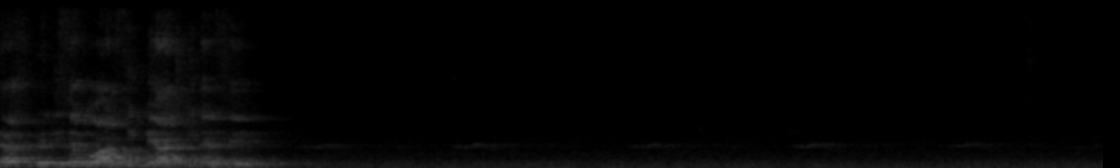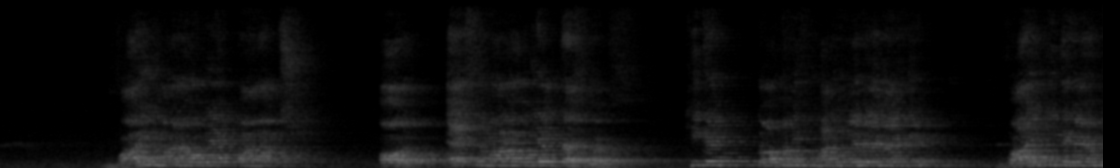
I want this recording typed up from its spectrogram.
दस प्रतिशत वार्षिक ब्याज की दर से y हमारा हो गया पाँच और x हमारा हो गया दस वर्ष ठीक है तो अब हम इस फार्मूले में लगाएँगे y की जगह हम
